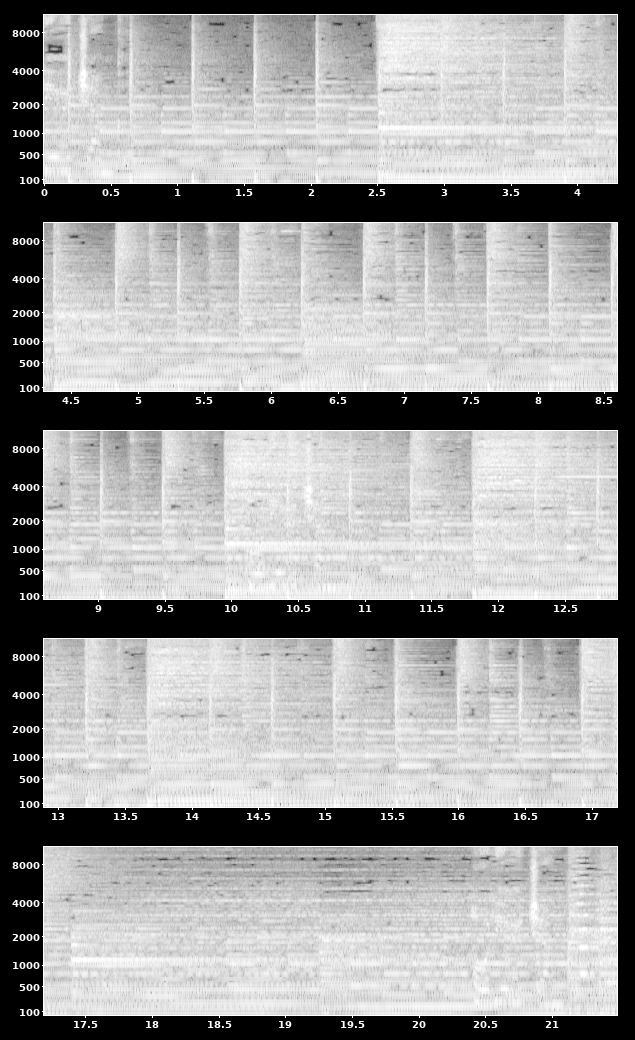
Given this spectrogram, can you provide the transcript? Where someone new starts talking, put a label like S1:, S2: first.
S1: Audio Jungle. Audio Jungle. Audio Jungle.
